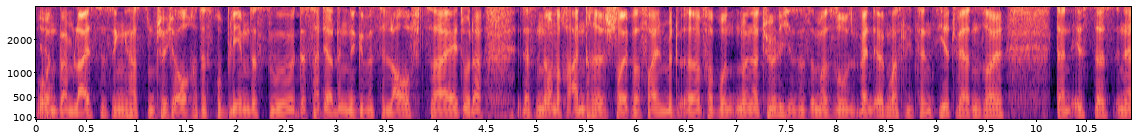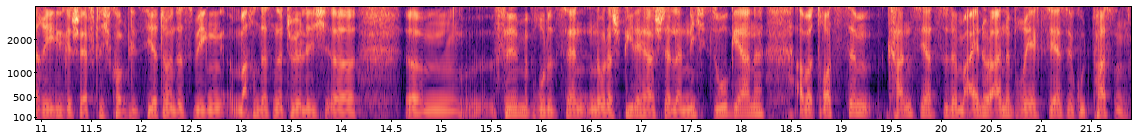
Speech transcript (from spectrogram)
Ja. Und beim Licensing hast du natürlich auch das Problem, dass du, das hat ja eine gewisse Laufzeit oder das sind auch noch andere Stolperfallen mit äh, verbunden. Und natürlich ist es immer so, wenn irgendwas lizenziert werden soll, dann ist das in der Regel geschäftlich komplizierter und deswegen machen das natürlich äh, ähm, Filmeproduzenten oder Spielehersteller nicht so gerne. Aber trotzdem kann es ja zu dem einen oder anderen Projekt sehr, sehr gut passen,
